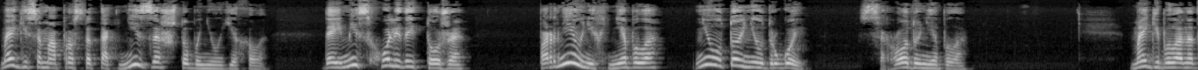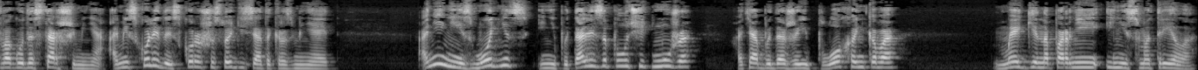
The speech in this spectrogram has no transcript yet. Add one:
Мэгги сама просто так ни за что бы не уехала. Да и мисс Холидей тоже. Парней у них не было. Ни у той, ни у другой. Сроду не было. Мэгги была на два года старше меня, а мисс Холидей скоро шестой десяток разменяет. Они не из модниц и не пытались заполучить мужа, хотя бы даже и плохонького. Мэгги на парней и не смотрела.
